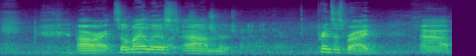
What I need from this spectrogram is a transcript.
All right. So my I list: like um, um, church when I went there. Princess Bride, uh,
